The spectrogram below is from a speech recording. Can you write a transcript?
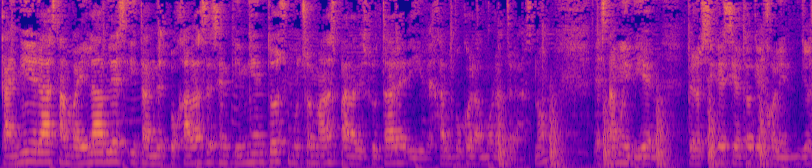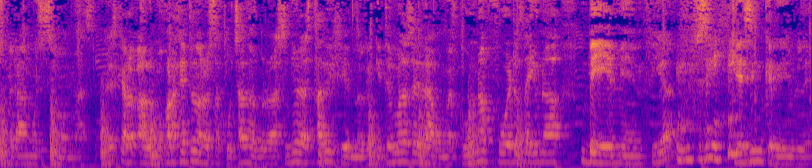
cañeras, tan bailables y tan despojadas de sentimientos, mucho más para disfrutar y dejar un poco el amor atrás, ¿no? Está muy bien, pero sí que es cierto que, jolín, yo esperaba muchísimo más. Es que a lo, mejor la gente no lo está escuchando, pero la señora está diciendo que quitemos a Selena Gómez con una fuerza y una vehemencia Sí. que es increíble.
